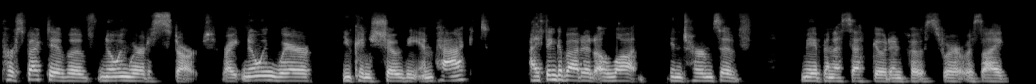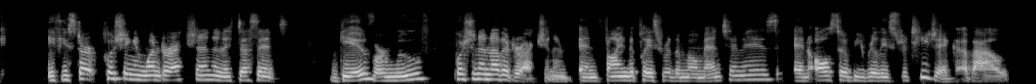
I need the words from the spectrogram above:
perspective of knowing where to start, right? Knowing where you can show the impact. I think about it a lot in terms of may have been a Seth Godin post where it was like if you start pushing in one direction and it doesn't give or move, push in another direction and, and find the place where the momentum is and also be really strategic about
